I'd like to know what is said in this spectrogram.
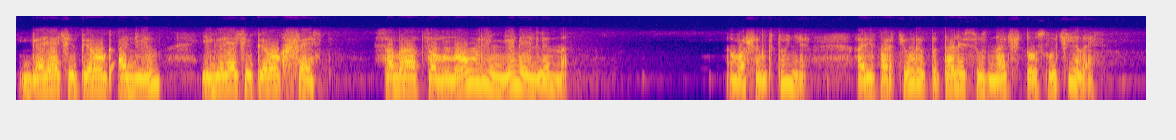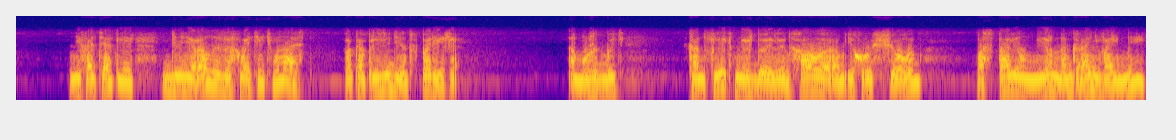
Горячий пирог 1 и горячий пирог 6 собраться в Лоуре немедленно. В Вашингтоне репортеры пытались узнать, что случилось. Не хотят ли генералы захватить власть, пока президент в Париже? А может быть, конфликт между Эйзенхауэром и Хрущевым поставил мир на грань войны.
